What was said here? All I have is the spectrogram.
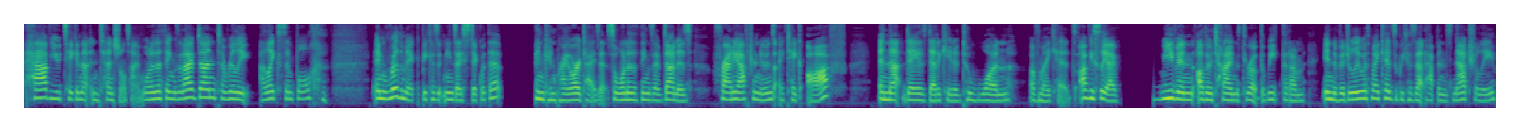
have you taken that intentional time? One of the things that I've done to really, I like simple and rhythmic because it means I stick with it and can prioritize it. So one of the things I've done is Friday afternoons I take off and that day is dedicated to one of my kids. Obviously, I've even other times throughout the week that I'm individually with my kids because that happens naturally.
